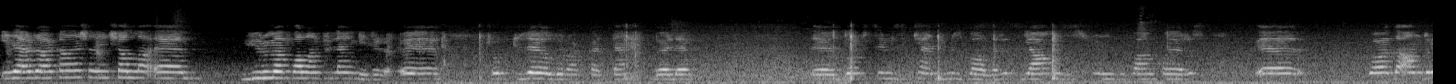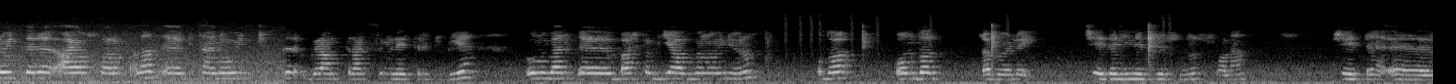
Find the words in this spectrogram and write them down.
İleride arkadaşlar inşallah e, yürüme falan filan gelir. E, çok güzel olur hakikaten. Böyle e, dorsemizi kendimiz bağlarız. Yağımızı suyumuzu falan koyarız. E, bu arada Android'lere, iOS'lara falan e, bir tane oyun çıktı. Grand Truck Simulator 2 diye. Onu ben e, başka bir cihazdan oynuyorum. O da onda da böyle şeyden inebiliyorsunuz falan. Şeyde e,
